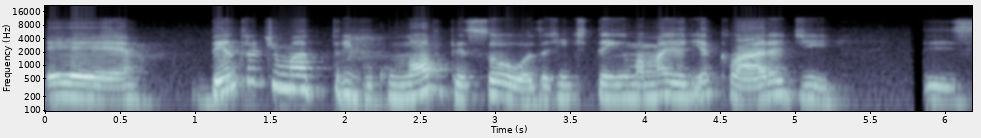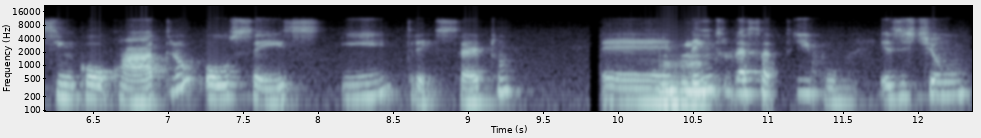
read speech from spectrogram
é, dentro de uma tribo com nove pessoas, a gente tem uma maioria clara de cinco ou quatro, ou seis e três, certo? É, uhum. Dentro dessa tribo existiam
